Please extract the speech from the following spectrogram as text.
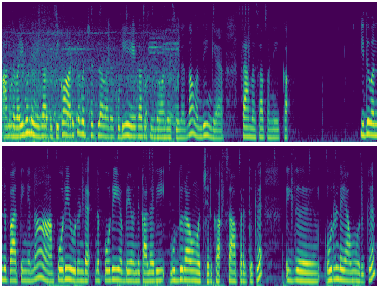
அந்த வைகுண்ட ஏகாதசிக்கும் அடுத்த பட்சத்தில் வரக்கூடிய ஏகாதசி துவாதசியில் தான் வந்து இங்கே ஃபேமஸாக பண்ணியிருக்கா இது வந்து பார்த்திங்கன்னா பொரி உருண்டை. இந்த பொரி அப்படியே வந்து கலரி உதுராகவும் வச்சுருக்கா சாப்பிட்றதுக்கு. இது உருண்டையாகவும் இருக்குது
